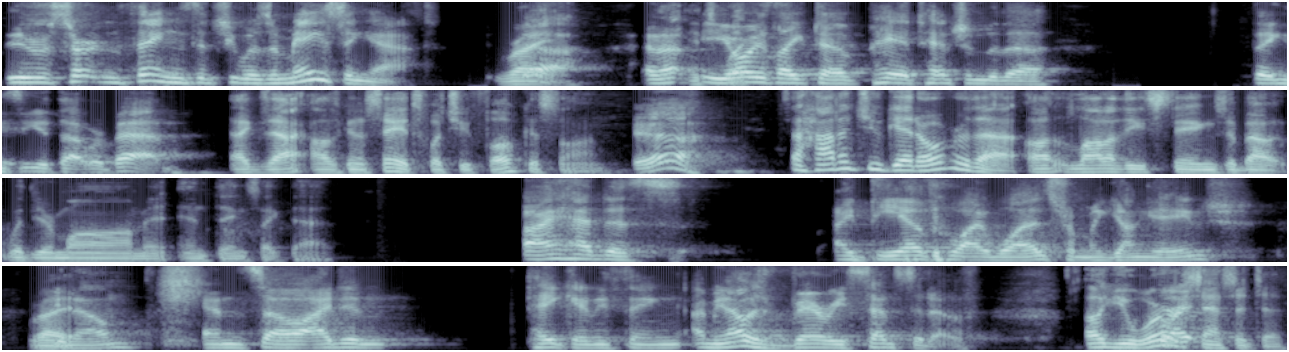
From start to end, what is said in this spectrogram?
these were certain things that she was amazing at. right. Yeah. And It's you what- always like to pay attention to the things that you thought were bad. Exactly. I was going to say it's what you focus on. Yeah. So how did you get over that? A lot of these things about with your mom and, and things like that. I had this idea of who I was from a young age. Right. you know and so i didn't take anything i mean i was very sensitive Oh, you were But- sensitive.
